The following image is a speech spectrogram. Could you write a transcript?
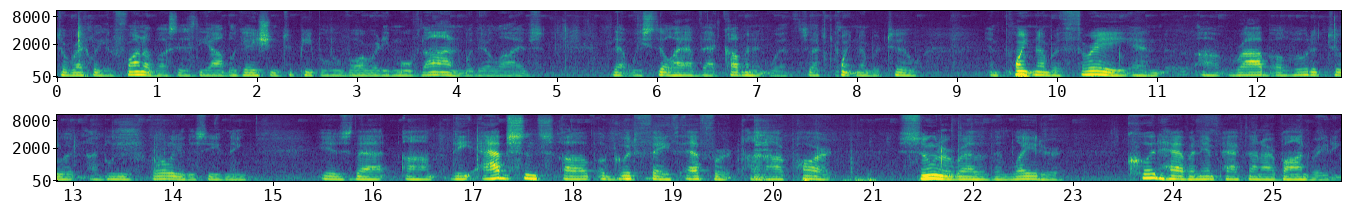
directly in front of us is the obligation to people who've already moved on with their lives, that we still have that covenant with. So that's point number two. And point number three, and uh, Rob alluded to it, I believe, earlier this evening, is that um, the absence of a good faith effort on our part, sooner rather than later, could have an impact on our bond rating.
